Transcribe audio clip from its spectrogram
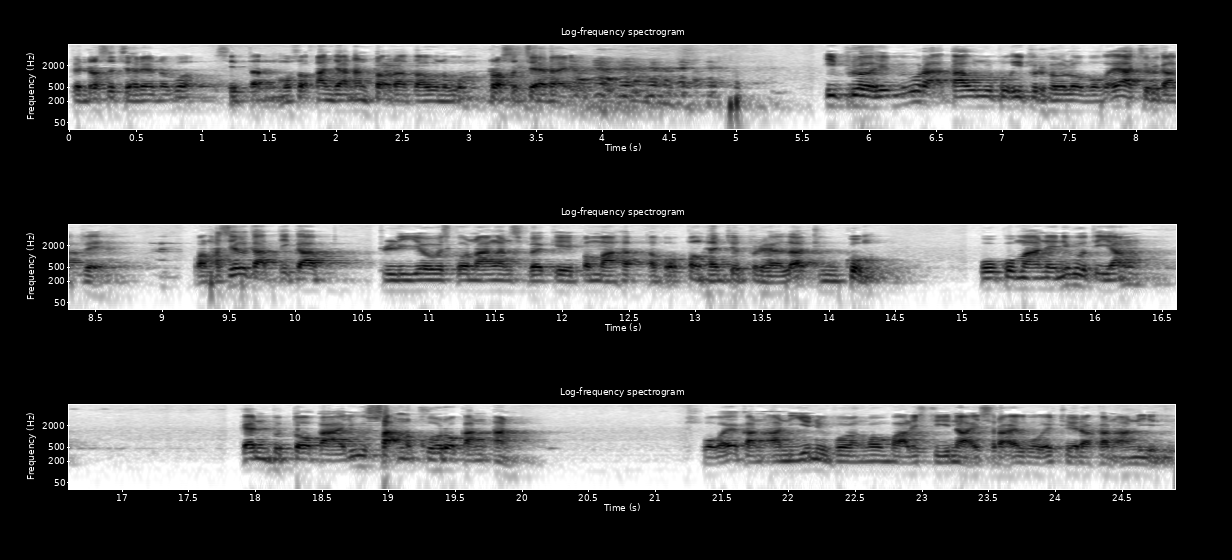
ben roh sejarah napa? Setan. Mosok kancanan tok ora tau napa? Roh sejarah. Ibrahim itu ora tau nutuki berhala pokoke ajur kabeh walhasil ketika beliau konangan sebagai pemah, apa, penghancur berhala dihukum. Hukuman ini ku tiang kan beto kayu sak negara kanan. Pokoknya kanan ini ngomong Palestina, Israel, pokoknya daerah kanan ini.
